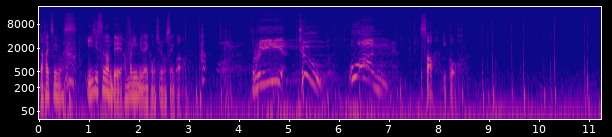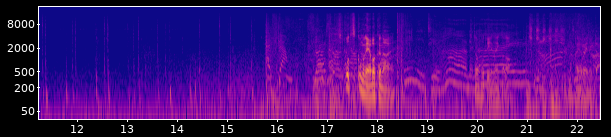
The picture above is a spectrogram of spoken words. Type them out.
高い積みます。イージスなんであんまり意味ないかもしれませんが.さあ行こう Heads down. Your そこ突っ込むのやばくない？人のこと言えないかなちょちょちょちょなんかやばいのいた。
